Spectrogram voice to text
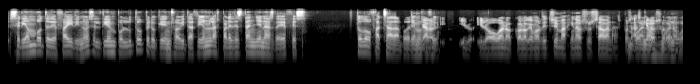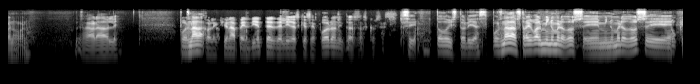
sería un bote de Fairy, ¿no? Es el tío impoluto, pero que en su habitación las paredes están llenas de heces. Es todo fachada, podríamos Claro, decir. y, y luego, bueno, con lo que hemos dicho, imaginaos sus sábanas. Pues Bueno, asqueroso. bueno, ¿no? bueno, bueno. Desagradable. Pues nada, Colecciona pendientes de ligues que se fueron y todas esas cosas. sí, todo historias. Pues nada, os traigo al mi número 2. mi número 2, Ok.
